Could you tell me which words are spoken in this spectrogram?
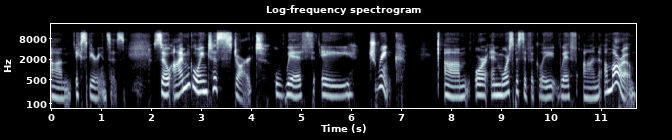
um, experiences. So I'm going to start with a drink. Um, or and more specifically with an amaro.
